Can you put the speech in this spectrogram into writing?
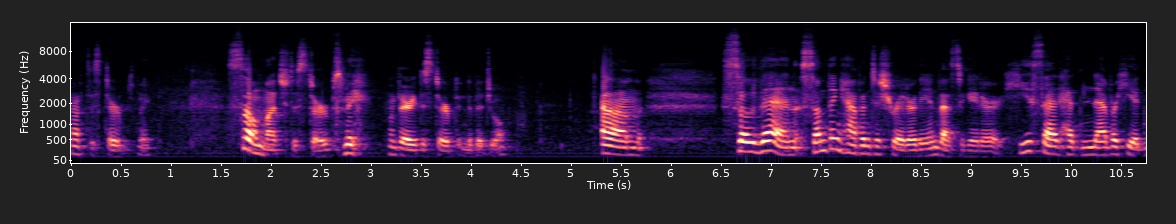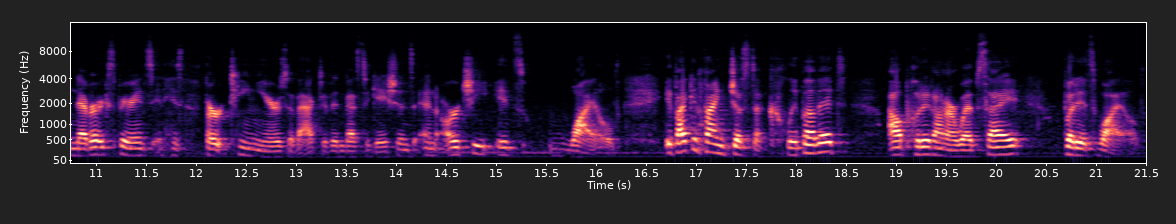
that disturbs me. So much disturbs me. I'm a very disturbed individual. Um, so then something happened to Schrader, the investigator. He said had never he had never experienced in his 13 years of active investigations. And Archie, it's wild. If I can find just a clip of it, I'll put it on our website. But it's wild.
